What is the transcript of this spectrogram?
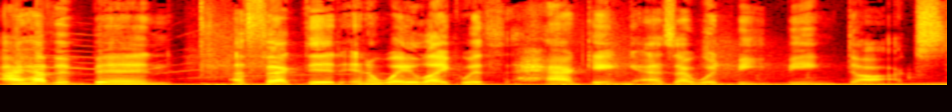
I haven't been affected in a way like with hacking as I would be being doxxed.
